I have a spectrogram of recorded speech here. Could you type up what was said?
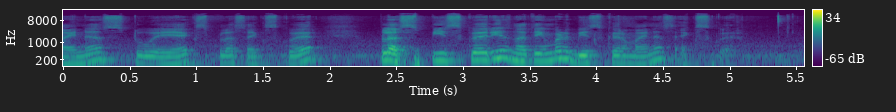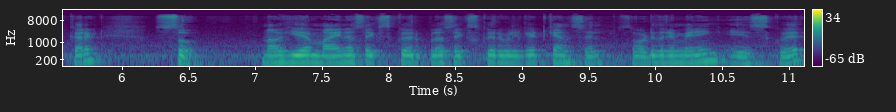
minus 2ax plus x square plus p square is nothing but b square minus x square. Correct? So now here minus x square plus x square will get cancelled. So what is remaining? a square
